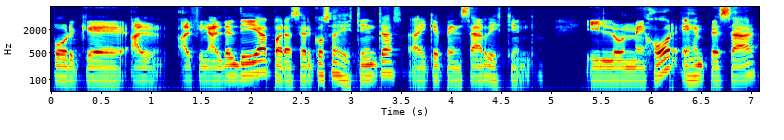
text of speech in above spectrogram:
Porque al, al final del día, para hacer cosas distintas, hay que pensar distinto. Y lo mejor es empezar,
